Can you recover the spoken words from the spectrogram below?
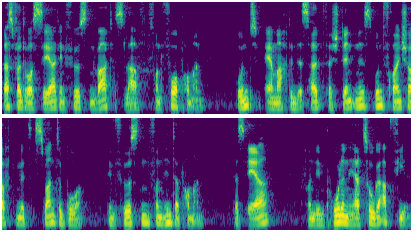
Das verdroß sehr den Fürsten Wartislaw von Vorpommern, und er machte deshalb Verständnis und Freundschaft mit Swantebor dem Fürsten von Hinterpommern, dass er von dem Polenherzoge abfiel,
